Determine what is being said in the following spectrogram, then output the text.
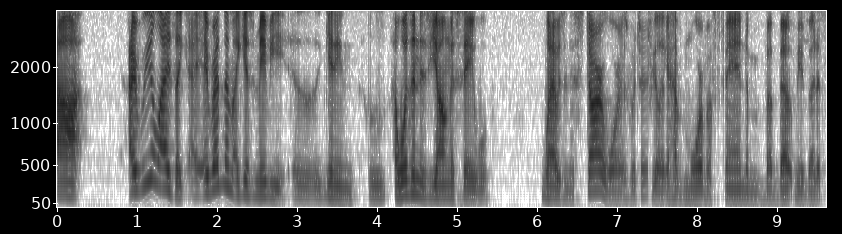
Uh, I realized, like, I I read them. I guess maybe uh, getting. I wasn't as young as say when I was into Star Wars, which I feel like I have more of a fandom about me about it.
